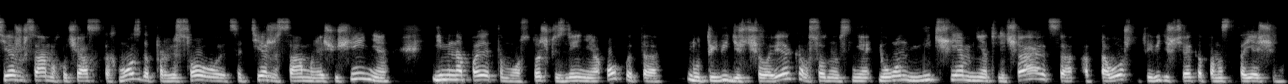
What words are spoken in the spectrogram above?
тех же самых участках мозга прорисовываются те же самые ощущения. Именно поэтому с точки зрения опыта ну, ты видишь человека в сонном сне, и он ничем не отличается от того, что ты видишь человека по-настоящему.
